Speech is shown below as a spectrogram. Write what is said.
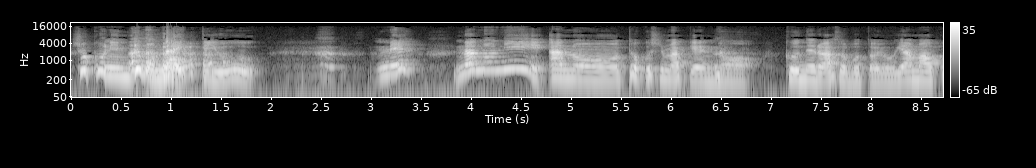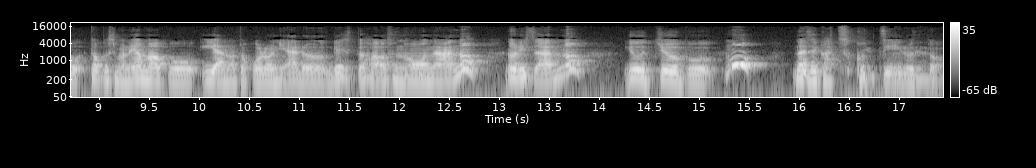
職人でもないっていう、ね。なのに、あの、徳島県のクーネル遊ぶという山奥、徳島の山奥イヤのところにあるゲストハウスのオーナーののりさんの YouTube もなぜか作っていると。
